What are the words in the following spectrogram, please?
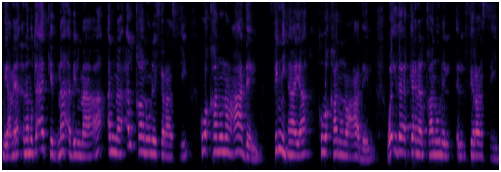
يعني أنا متأكد ماء بالماء أن القانون الفرنسي هو قانون عادل. في النهاية هو قانون عادل. وإذا كان القانون الفرنسي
